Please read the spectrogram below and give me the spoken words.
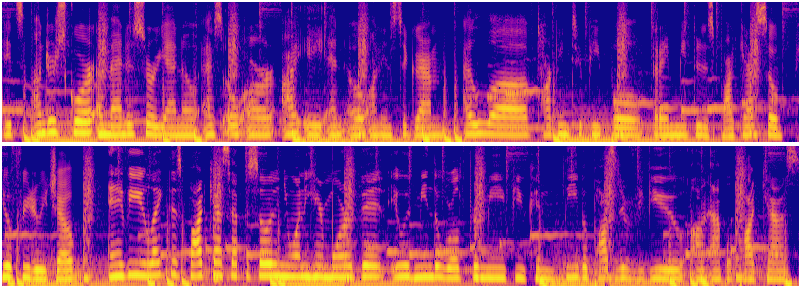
It's underscore Amanda Soriano, S O R I A N O on Instagram. I love talking to people that I meet through this podcast, so feel free to reach out. And if you like this podcast episode and you want to hear more of it, it would mean the world for me if you can leave a positive review on Apple Podcasts.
